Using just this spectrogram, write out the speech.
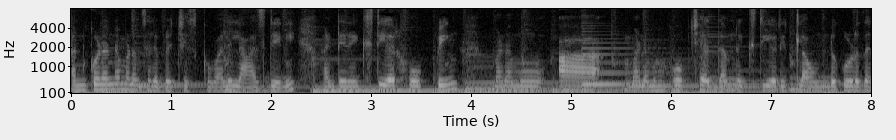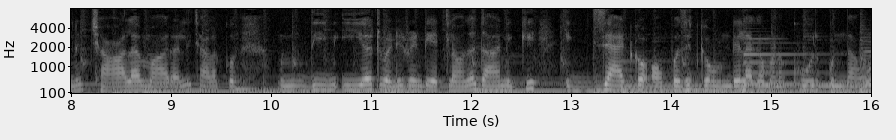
అనుకోడన్నా మనం సెలబ్రేట్ చేసుకోవాలి లాస్ట్ డేని. అంటే నెక్స్ట్ ఇయర్ హోపింగ్ మనము ఆ మనం హోప్ చేద్దాం నెక్స్ట్ ఇయర్ ఇట్లా ఉండకూడదని చాలా మారాలి. చాలా దీని ఇయర్ ట్వంటీ ట్వంటీ ఎట్లా ఉందో దానికి ఎగ్జాక్ట్గా ఆపోజిట్గా ఉండేలాగా మనం కోరుకుందాము.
